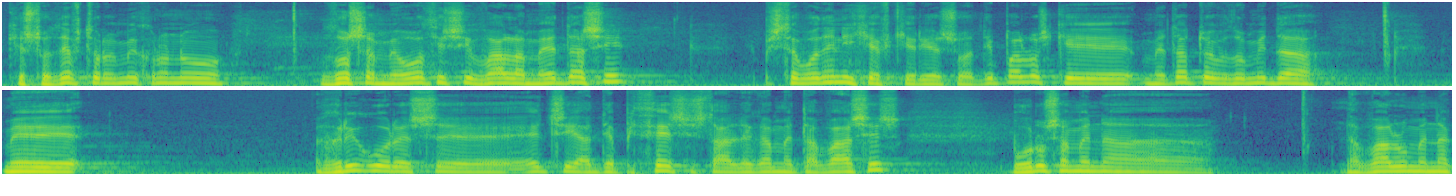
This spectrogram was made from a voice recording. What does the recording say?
Και στο δεύτερο μήχρονο δώσαμε όθηση, βάλαμε ένταση. Πιστεύω δεν είχε ευκαιρίες ο αντίπαλος και μετά το 70 με γρήγορες αντεπιθέσεις, θα έλεγα, μεταβάσεις, μπορούσαμε να, να βάλουμε να,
